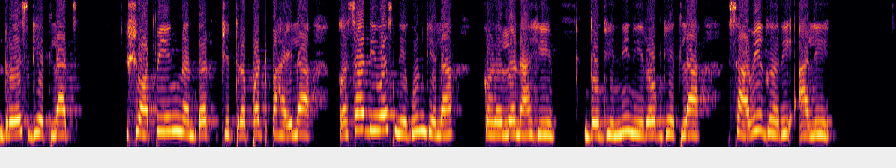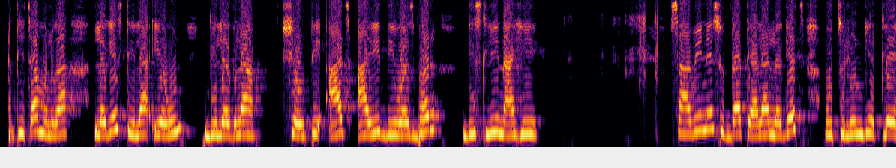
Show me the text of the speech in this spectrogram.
ड्रेस घेतलाच. शॉपिंग नंतर चित्रपट पाहायला कसा दिवस निघून गेला कळलं नाही. दोघींनी निरोप घेतला. सावी घरी आली. तिचा मुलगा लगेच तिला येऊन बिलगला. शेवटी आज आई दिवसभर दिसली नाही. सावीने सुद्धा त्याला लगेच उचलून घेतले.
